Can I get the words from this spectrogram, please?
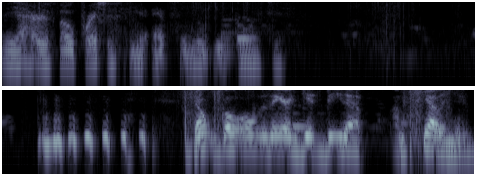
Yeah, her is so precious. You're absolutely gorgeous. Don't go over there and get beat up. I'm telling you.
